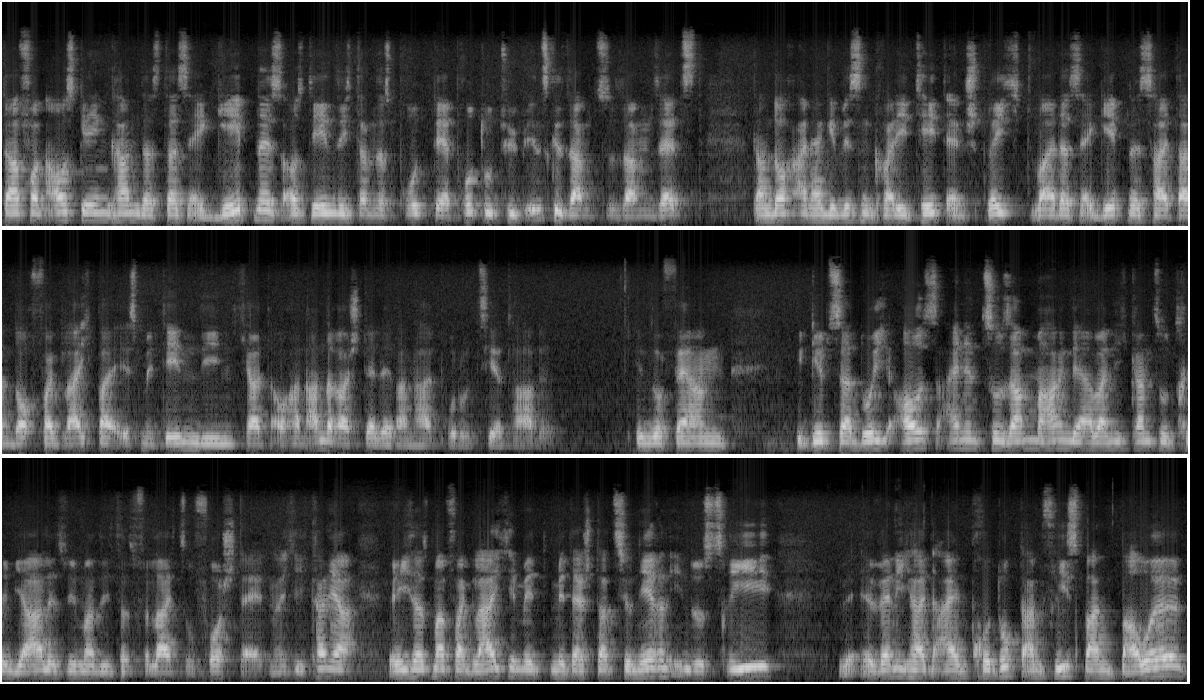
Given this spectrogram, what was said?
davon ausgehen kann, dass das Ergebnis, aus dem sich dann das der Prototyp insgesamt zusammensetzt, dann doch einer gewissen Qualität entspricht, weil das Ergebnis halt dann doch vergleichbar ist mit denen, die ich halt auch an anderer Stelle dann halt produziert habe. Insofern gibt es da durchaus einen Zusammenhang, der aber nicht ganz so trivial ist, wie man sich das vielleicht so vorstellt. Ich kann ja, wenn ich das mal vergleiche mit, mit der stationären Industrie, wenn ich halt ein Produkt am Fließband baue,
